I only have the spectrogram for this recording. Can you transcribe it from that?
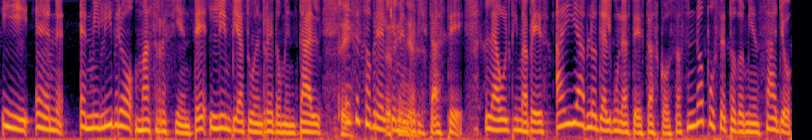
Y en, en mi libro más reciente, Limpia tu enredo mental, Sí, ese sobre el es que me entrevistaste la última vez, ahí hablo de algunas de estas cosas. No puse todo mi ensayo,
